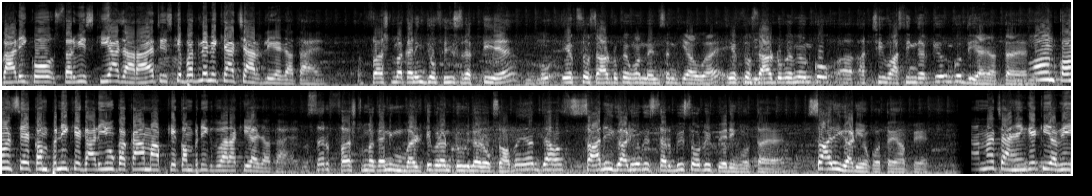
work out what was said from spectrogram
गाड़ी को सर्विस किया जा रहा है तो इसके बदले में क्या चार्ज लिया जाता है? फ़र्स्ट मैकेनिक जो फ़ीस रखती है वो एक सौ साठ रुपये वहाँ मेंशन किया हुआ है। एक सौ साठ रुपये में उनको अच्छी वॉशिंग करके उनको दिया जाता है। कौन कौन से कंपनी के गाड़ियों का काम आपके कंपनी के द्वारा किया जाता है? Sir first mechanic multi brand two wheeler workshop है। यहाँ जहाँ सारी गाड़ियों की सर्विस और रिपेयरिंग होता है। सारी गाड़ियों को होता है यहाँ पे। जानना चाहेंगे कि अभी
